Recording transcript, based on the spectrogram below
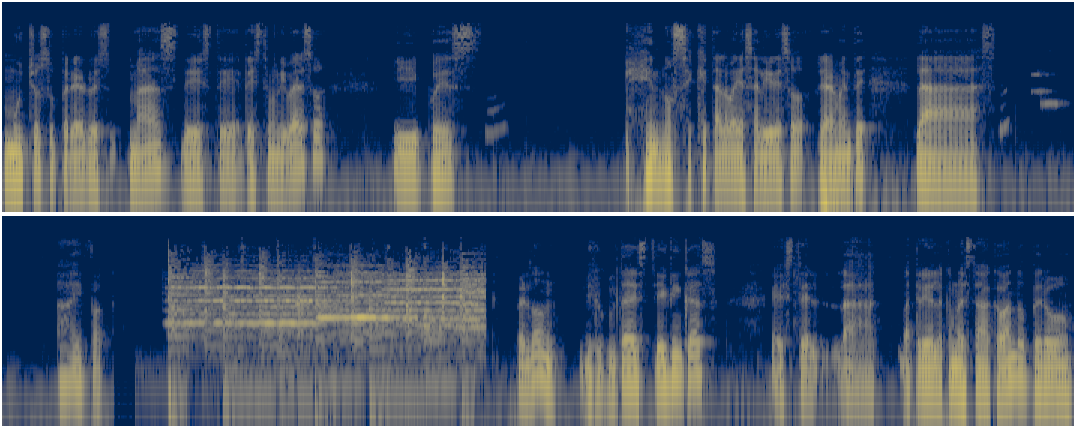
muchos superhéroes más de este, de este universo. Y pues no sé qué tal vaya a salir eso realmente. Las... Ay, fuck. Perdón, dificultades técnicas. Este, la batería de la cámara estaba acabando, pero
